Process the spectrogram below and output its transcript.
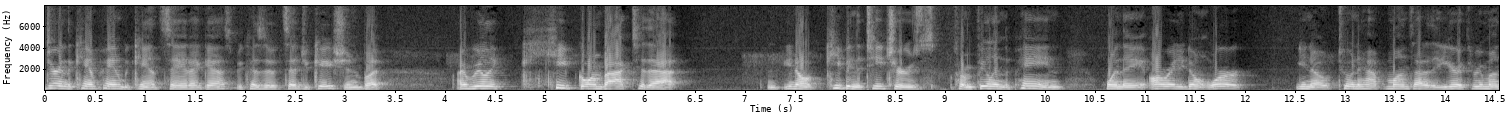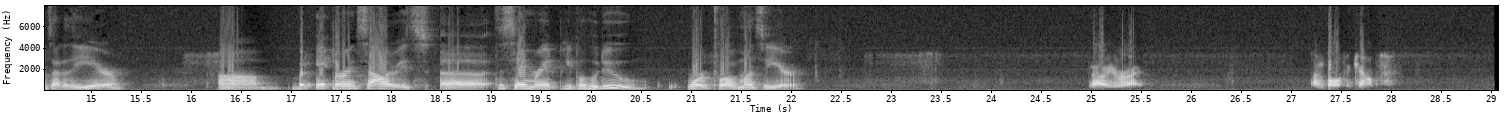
during the campaign we can't say it, I guess, because it's education, but I really keep going back to that, you know, keeping the teachers from feeling the pain when they already don't work, you know, two and a half months out of the year, three months out of the year. Um, but earn salaries uh, at the same rate people who do work 12 months a year. No, you're right. On both accounts.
